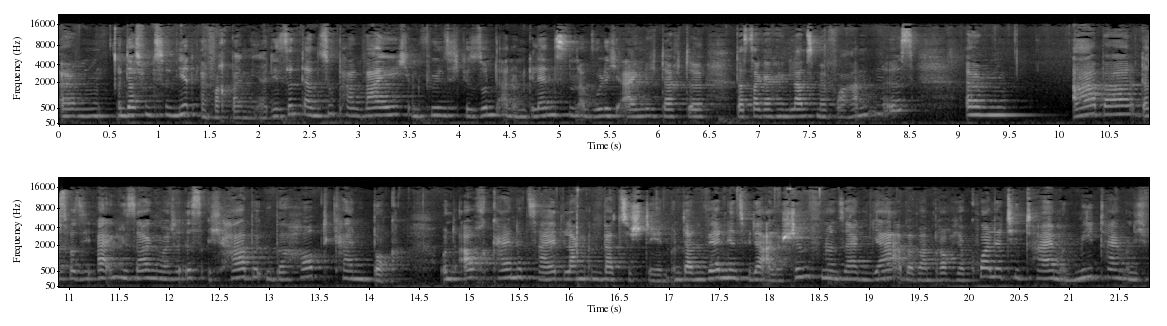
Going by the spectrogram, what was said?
Ähm, und das funktioniert einfach bei mir. Die sind dann super weich und fühlen sich gesund an und glänzen, obwohl ich eigentlich dachte, dass da gar kein Glanz mehr vorhanden ist. Ähm, aber das, was ich eigentlich sagen wollte, ist, ich habe überhaupt keinen Bock und auch keine Zeit, lang im Bett zu stehen. Und dann werden jetzt wieder alle schimpfen und sagen, ja, aber man braucht ja Quality Time und Me Time und ich,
